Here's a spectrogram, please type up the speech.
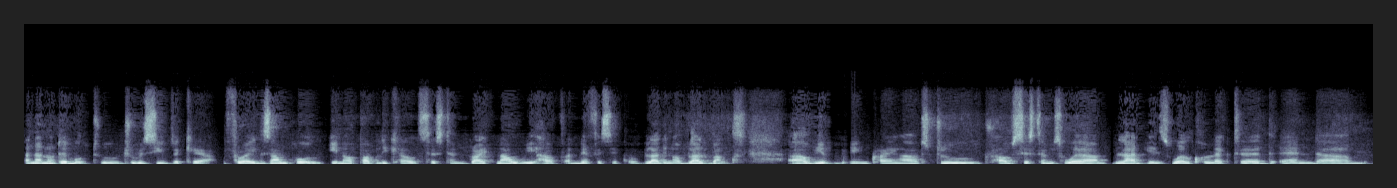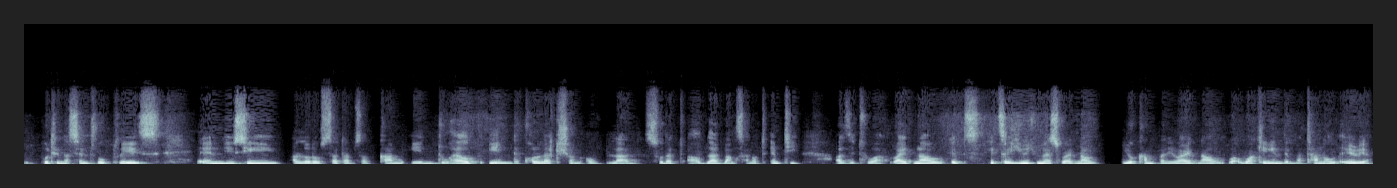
and are not able to, to receive the care. For example, in our public health system, right now we have a deficit of blood in our blood banks. Uh, we have been crying out to, have systems where blood is well collected and um, put in a central place. And you see, a lot of startups have come in to help in the collection of blood so that our blood banks are not empty, as it were. Right now, it's it's a huge mess right now your company right now working in the maternal area,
